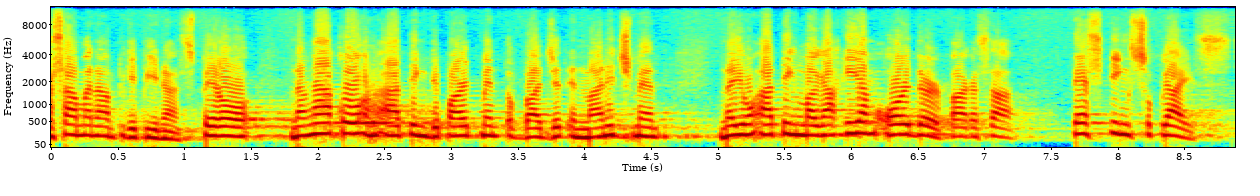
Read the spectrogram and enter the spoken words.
kasama na ang Pilipinas. Pero nangako ang ating Department of Budget and Management na yung ating malakiang order para sa testing supplies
